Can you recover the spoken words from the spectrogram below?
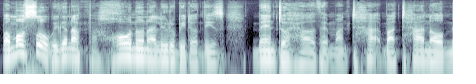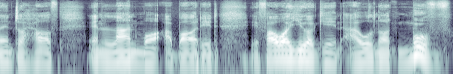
But more so, we're going to hone on a little bit on this mental health and mater- maternal mental health and learn more about it. If I were you again, I will not move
